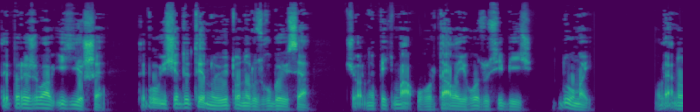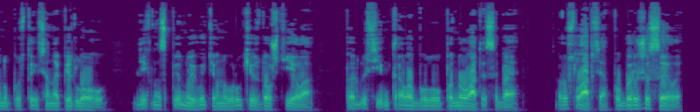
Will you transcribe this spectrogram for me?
Ти переживав і гірше. Ти був іще дитиною і то не розгубився. Чорна пітьма угортала його з усібіч. Думай. Леннон опустився на підлогу, ліг на спину і витягнув руки вздовж тіла. Передусім треба було опанувати себе. Розслабся, побережи сили.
